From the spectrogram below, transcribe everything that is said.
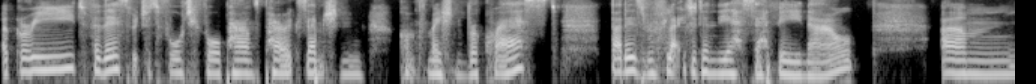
agreed for this, which is £44 per exemption confirmation request. That is reflected in the SFE now. Um,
